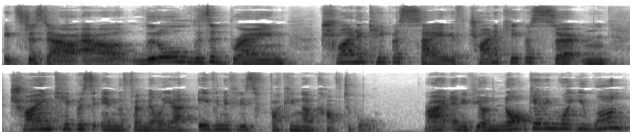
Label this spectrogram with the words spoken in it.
it's just our, our little lizard brain trying to keep us safe, trying to keep us certain, try and keep us in the familiar, even if it is fucking uncomfortable, right? And if you're not getting what you want,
